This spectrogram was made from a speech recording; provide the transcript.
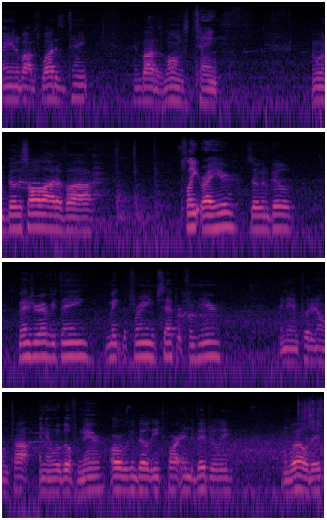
and about as wide as the tank and about as long as the tank. And we're gonna build this all out of uh, plate right here. So we're gonna build, measure everything, make the frame separate from here and then put it on top and then we'll go from there. Or we can build each part individually and weld it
